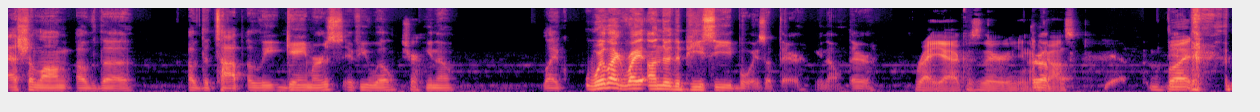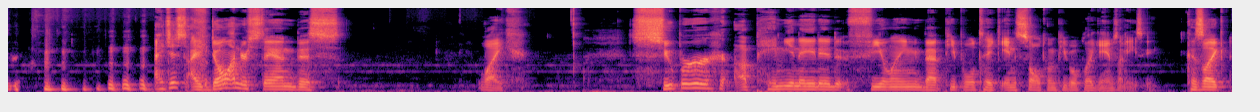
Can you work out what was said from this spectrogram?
echelon of the of the top elite gamers, if you will. Sure. You know? Like we're like right under the PC boys up there, you know. They're Right, yeah, because they're, you know, They're guns. yeah. But I just I don't understand this like super opinionated feeling that people take insult when people play games on easy. Cuz like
